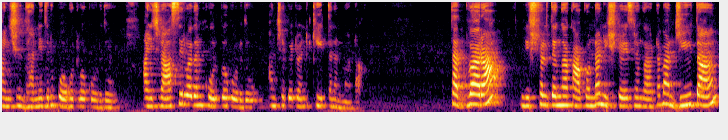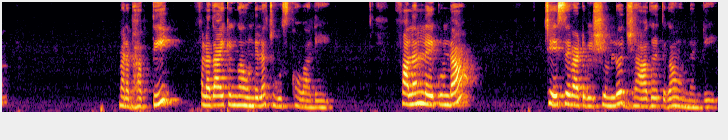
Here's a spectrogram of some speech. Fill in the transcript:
ఆయన ఇచ్చిన ధన్యతను పోగొట్టుకోకూడదు. ఆయన ఇచ్చిన ఆశీర్వాదాన్ని కోల్పోకూడదు అని చెప్పేటువంటి కీర్తన అనమాట తద్వారా నిష్ఫలితంగా కాకుండా నిష్ప్రయోజనం కాకుండా మన జీవితం మన భక్తి ఫలదాయకంగా ఉండేలా చూసుకోవాలి. ఫలం లేకుండా చేసే వాటి విషయంలో జాగ్రత్తగా ఉండండి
